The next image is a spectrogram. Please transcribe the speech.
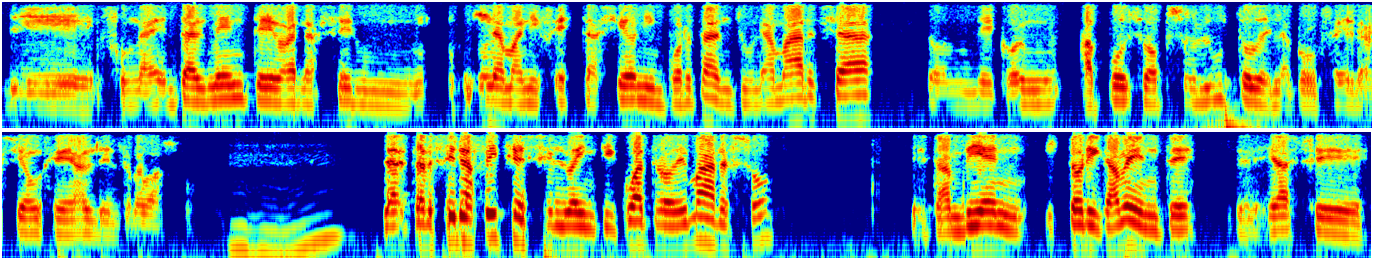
de, fundamentalmente van a hacer un- una manifestación importante, una marcha donde con apoyo absoluto de la Confederación General del Trabajo. La tercera fecha es el 24 de marzo, que también históricamente, desde hace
